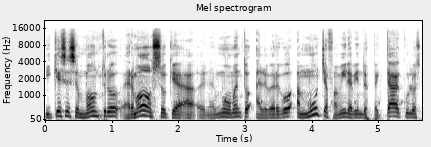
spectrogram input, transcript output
y que es ese monstruo hermoso que en algún momento albergó a muchas familias viendo espectáculos,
